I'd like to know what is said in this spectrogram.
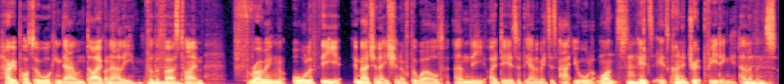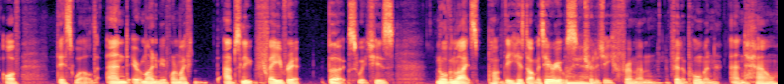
Harry Potter walking down Diagon Alley for the first time, throwing all of the imagination of the world and the ideas of the animators at you all at once. It's, it's kind of drip feeding elements of this world. And it reminded me of one of my f- absolute favorite books, which is Northern Lights, part of the His Dark Materials Oh, yeah. trilogy from um, Philip Pullman, and how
